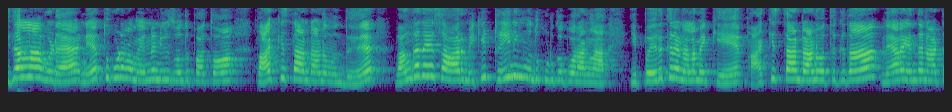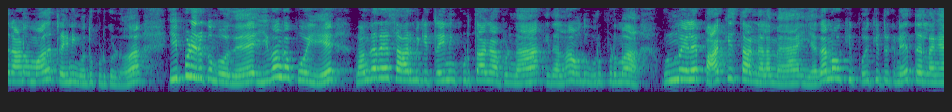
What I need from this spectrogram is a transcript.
இதெல்லாம் விட நேற்று கூட நம்ம என்ன நியூஸ் வந்து பார்த்தோம்? பாகிஸ்தான் ராணுவம் வந்து வங்கதேச ஆர்மிக்கு ட்ரைனிங் வந்து கொடுக்க போகிறாங்களாம் இப்போ இருக்கிற நிலைமைக்கு பாகிஸ்தான் ராணுவத்துக்கு தான் வேற எந்த நாட்டு ராணுவமாவது ட்ரைனிங் வந்து கொடுக்கணும். இப்படி இருக்கும்போது இவங்க போய் வங்கதேச ஆர்மிக்கு ட்ரைனிங் கொடுத்தாங்க அப்படின்னா இதெல்லாம் வந்து உருப்பிடுமா? உண்மையிலே பாகிஸ்தான் நிலைமை எதை நோக்கி போய்கிட்டு இருக்குன்னே தெரிலங்க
